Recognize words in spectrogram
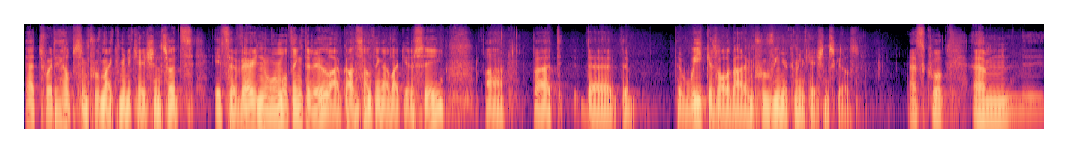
That's what helps improve my communication. So it's, it's a very normal thing to do. I've got mm-hmm. something I'd like you to see. Uh, but the, the, the week is all about improving your communication skills. That's cool. Um,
